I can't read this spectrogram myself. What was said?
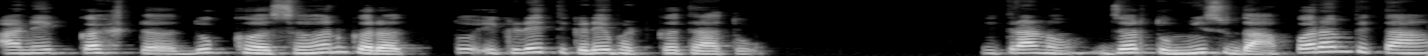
अनेक कष्ट दुःख सहन करत तो इकडे तिकडे भटकत राहतो. मित्रांनो जर तुम्ही सुद्धा परमपिता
